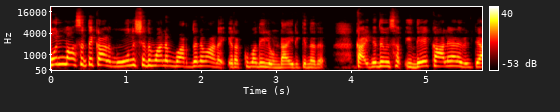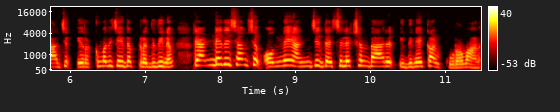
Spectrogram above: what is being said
മുൻ മാസത്തെക്കാൾ മൂന്ന് ശതമാനം വർധനമാണ് ഇറക്കുമതിയിൽ ഉണ്ടായിരിക്കുന്നത് കഴിഞ്ഞ ദിവസം ഇതേ കാലയളവിൽ രാജ്യം ഇറക്കുമതി ചെയ്ത പ്രതിദിനം രണ്ട് ദശാംശം ഒന്ന് അഞ്ച് ദശലക്ഷം ബാരൽ ഇതിനേക്കാൾ കുറവാണ്.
